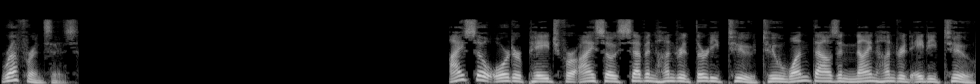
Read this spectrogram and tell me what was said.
References ISO order page for ISO 732 to 1982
